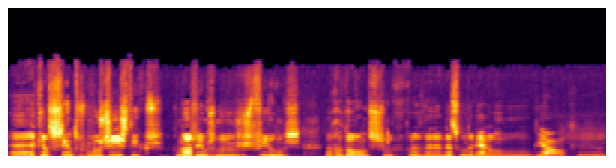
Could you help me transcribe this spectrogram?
eh, aqueles centros logísticos que nós vimos nos filmes redondos na, na Segunda Guerra Mundial, que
